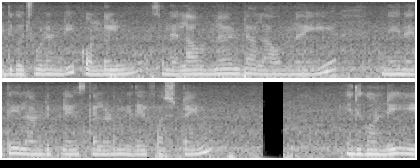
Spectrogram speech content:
ఇదిగో చూడండి కొండలు అసలు ఎలా ఉన్నాయంటే అలా ఉన్నాయి. నేనైతే ఇలాంటి ప్లేస్కి వెళ్ళడం ఇదే ఫస్ట్ టైం. ఇదిగోండి ఈ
